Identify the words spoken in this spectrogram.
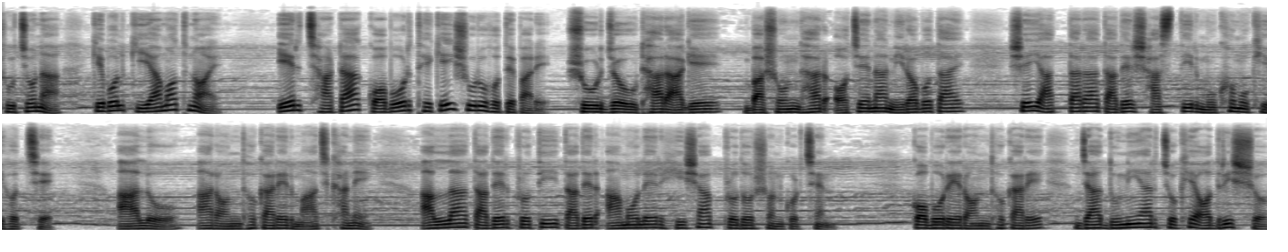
সূচনা কেবল কিয়ামত নয়, এর ছাঁটা কবর থেকেই শুরু হতে পারে। সূর্য উঠার আগে বা সন্ধ্যার অচেনা নীরবতায় সেই আত্মারা তাদের শাস্তির মুখোমুখি হচ্ছে। আলো আর অন্ধকারের মাঝখানে আল্লাহ তাদের প্রতি তাদের আমলের হিসাব প্রদর্শন করছেন। কবরের অন্ধকারে, যা দুনিয়ার চোখে অদৃশ্য,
